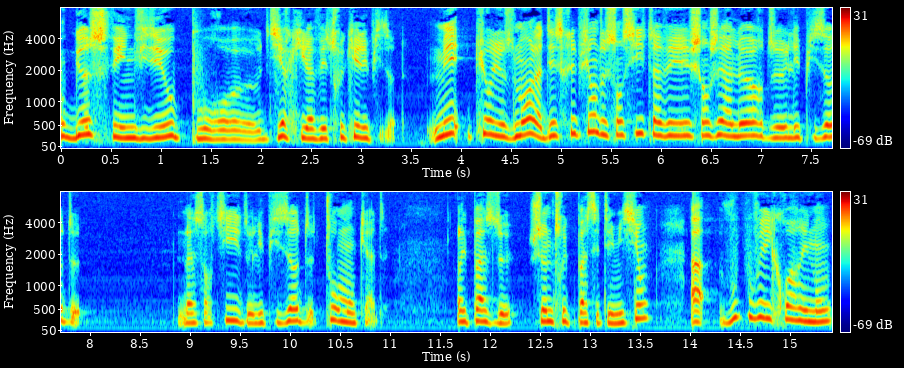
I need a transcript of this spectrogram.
Gus fait une vidéo pour euh, dire qu'il avait truqué l'épisode. Mais curieusement, la description de son site avait changé à l'heure de l'épisode, la sortie de l'épisode Tour Moncade. Elle passe de Je ne truque pas cette émission à Vous pouvez y croire et non,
